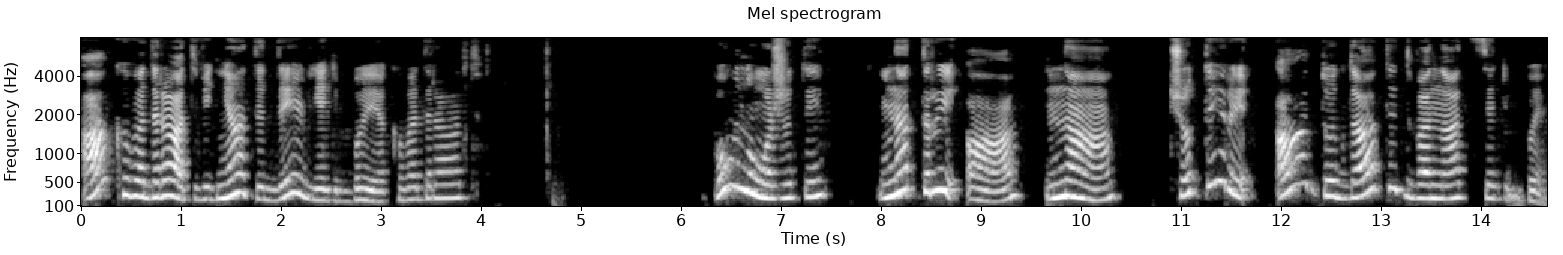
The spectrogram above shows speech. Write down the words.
А квадрат відняти 9Б квадрат, помножити на 3А на 4А додати 12Б.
